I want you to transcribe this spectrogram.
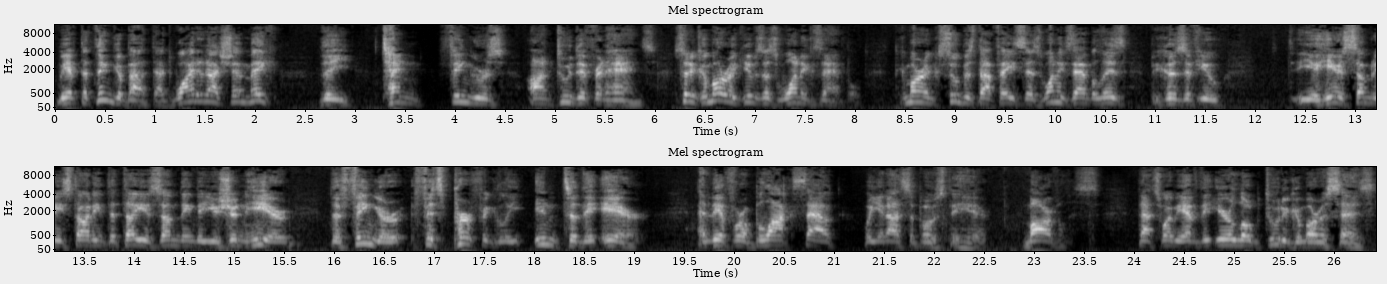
We have to think about that. Why did Hashem make the ten fingers on two different hands? So the Gemara gives us one example. Gemara in Ksubas says one example is because if you you hear somebody starting to tell you something that you shouldn't hear, the finger fits perfectly into the ear, and therefore blocks out what you're not supposed to hear. Marvelous. That's why we have the earlobe too. The Gemara says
